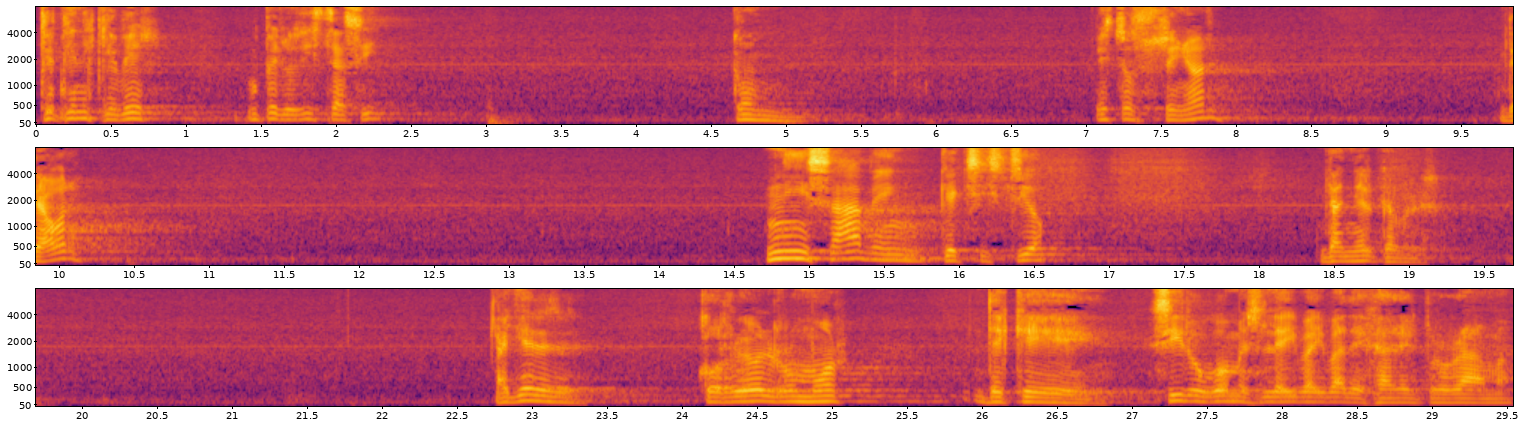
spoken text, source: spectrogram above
¿Qué tiene que ver un periodista así con estos señores de ahora? Ni saben que existió Daniel Cabrera. Ayer corrió el rumor de que Ciro Gómez Leiva iba a dejar el programa.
